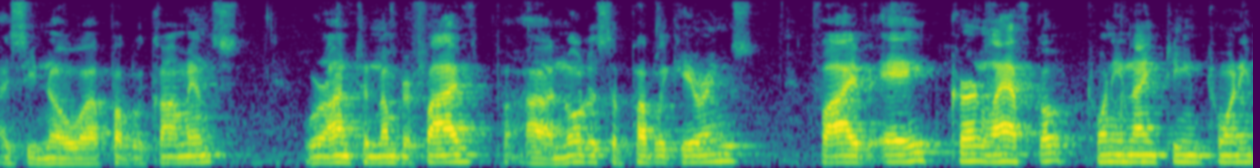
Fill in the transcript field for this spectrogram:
I see no uh, public comments. We're on to number five, uh, notice of public hearings. 5A, Kern LAFCO 2019-20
